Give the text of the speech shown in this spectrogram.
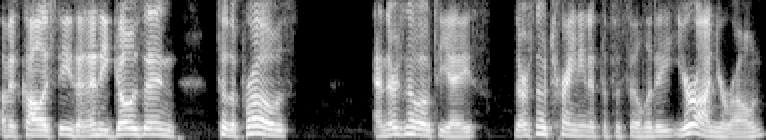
of his college season, and he goes in to the pros, and there's no OTAs, there's no training at the facility. You're on your own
